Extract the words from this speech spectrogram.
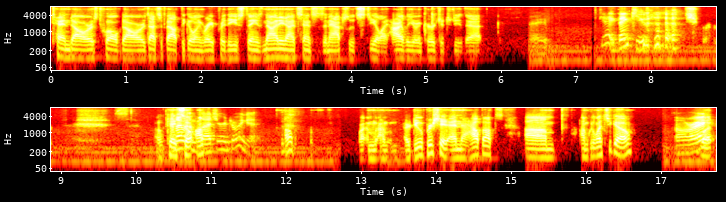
ten dollars, twelve dollars. That's about the going rate for these things. Ninety nine cents is an absolute steal. I highly encourage you to do that. Right. Yay! Thank you. sure. Okay, and I'm, so I'm glad you're enjoying it. Oh, I'm, I'm, i do appreciate it. And how about um, I'm going to let you go. All right. But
